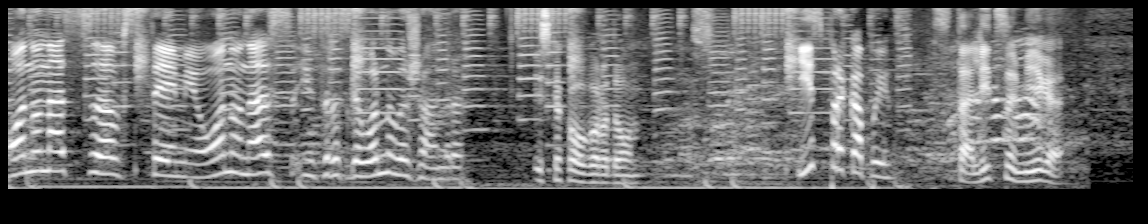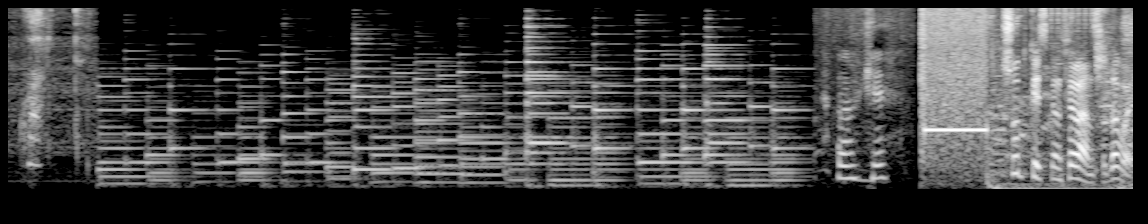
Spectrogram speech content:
Он у нас э, в стеме. Он у нас из разговорного жанра. Из какого города он? Из Прокопы. Столица мира. Шутка из конференции, давай.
